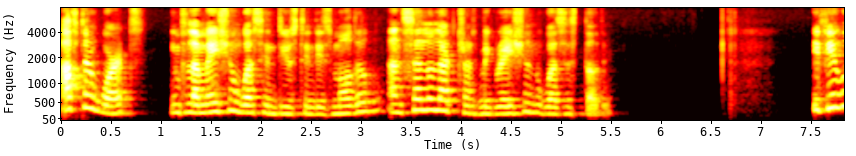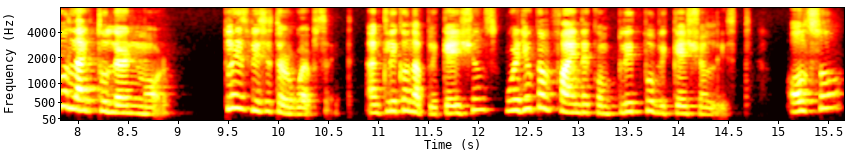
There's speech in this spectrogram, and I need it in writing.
Afterwards, inflammation was induced in this model and cellular transmigration was studied. If you would like to learn more, please visit our website and click on Applications where you can find a complete publication list, also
